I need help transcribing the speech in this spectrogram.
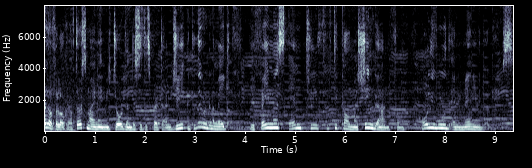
Hello fellow crafters, my name is George and this is the Spare Time G and today we're gonna make a famous M2 50 cal machine gun from Hollywood and many video games.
